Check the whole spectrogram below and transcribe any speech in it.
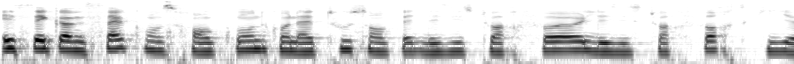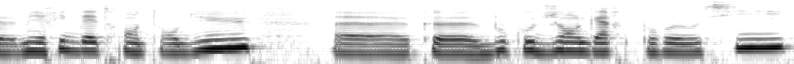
Et c'est comme ça qu'on se rend compte qu'on a tous en fait des histoires folles, des histoires fortes qui euh, méritent d'être entendues, euh, que beaucoup de gens gardent pour eux aussi,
